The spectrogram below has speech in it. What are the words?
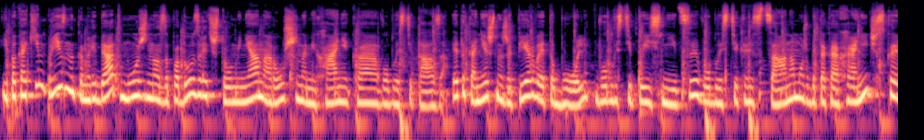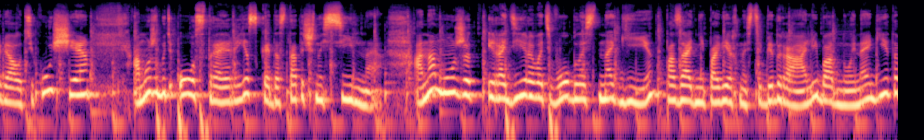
И по каким признакам, ребят, можно заподозрить, что у меня нарушена механика в области таза? Это, конечно же, первое, это боль в области поясницы, в области крестца. Она может быть такая хроническая, вялотекущая, а может быть острая, резкая, достаточно сильная. Она может иррадировать в область ноги по задней поверхности бедра, либо одной ноги, это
